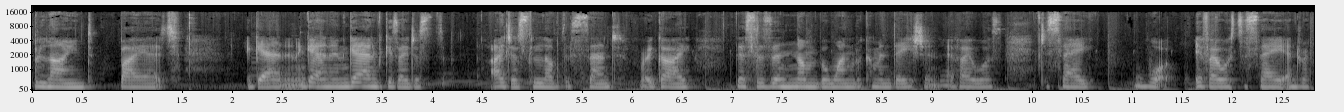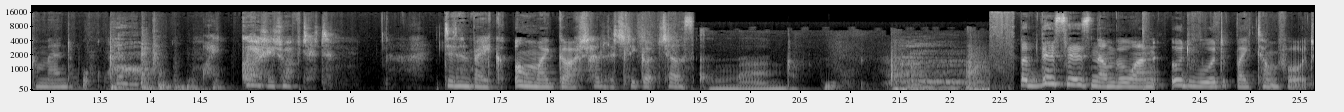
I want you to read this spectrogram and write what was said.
blind buy it again and again and again because I just I just love this scent for a guy. This is a number one recommendation if I was to say what if I was to say and recommend what, oh my god I dropped it. it didn't break. Oh my gosh, I literally got chills. But this is number one, Oud Wood by Tom Ford.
